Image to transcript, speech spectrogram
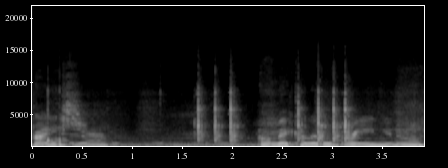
Right. Yeah. I'll make a little green, you know.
